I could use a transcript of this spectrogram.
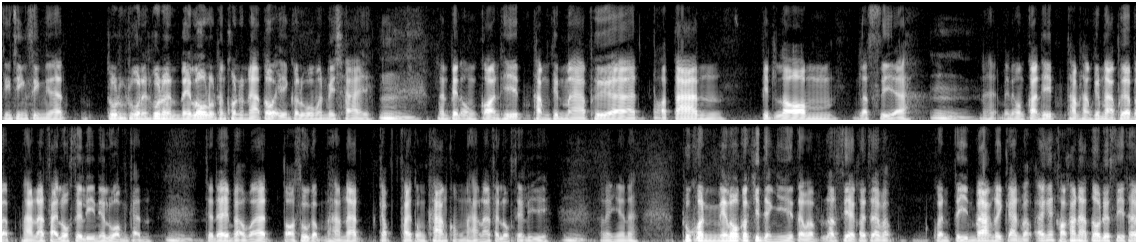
จริง ๆ สิ่งเนี้ยทุกทุกคนทุกคนในโลกรวมทั้งคนของนาโตเองก็รู้ว่ามันไม่ใช่อืมมันเป็นองค์กรที่ทำขึ้นมาเพื่อต่อต้านปิดล้อมรัสเซียอืมนะฮะเป็นองค์กรที่ทำทำขึ้นมาเพื่อแบบมหาอำนาจฝ่ายโลกเสรีเนี่ยรวมกันอืมจะได้แบบว่าต่อสู้กับมหาอำนาจกับฝ่ายตรงข้ามของมหาอำนาจฝ่ายโลกเสรีอืมอะไรเงี้ยนะทุกคนในโลกก็คิดอย่างนี้ แต่ว่ารัสเซียก็จะแบบกวนตีนบ้างโดยการแบบเอ้ยงั้นขอเข้านาโต้ด้วยสิถ้า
